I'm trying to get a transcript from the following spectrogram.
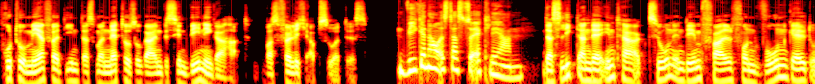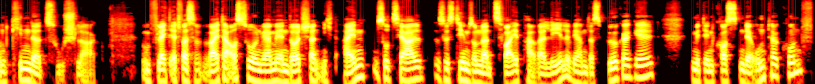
brutto mehr verdient, dass man netto sogar ein bisschen weniger hat, was völlig absurd ist. Wie genau ist das zu erklären? Das liegt an der Interaktion in dem Fall von Wohngeld und Kinderzuschlag um vielleicht etwas weiter auszuholen, wir haben ja in Deutschland nicht ein Sozialsystem, sondern zwei parallele. Wir haben das Bürgergeld mit den Kosten der Unterkunft.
